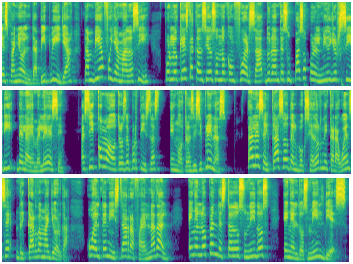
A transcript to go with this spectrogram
español David Villa también fue llamado así por lo que esta canción sonó con fuerza durante su paso por el New York City de la MLS, así como a otros deportistas en otras disciplinas. Tal es el caso del boxeador nicaragüense Ricardo Mayorga o el tenista Rafael Nadal en el Open de Estados Unidos en el 2010.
